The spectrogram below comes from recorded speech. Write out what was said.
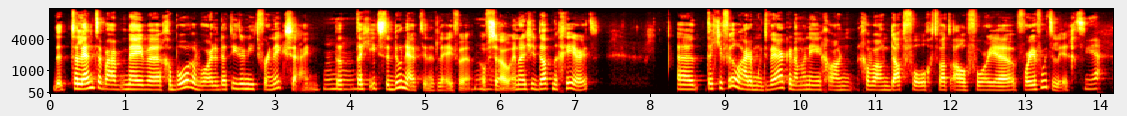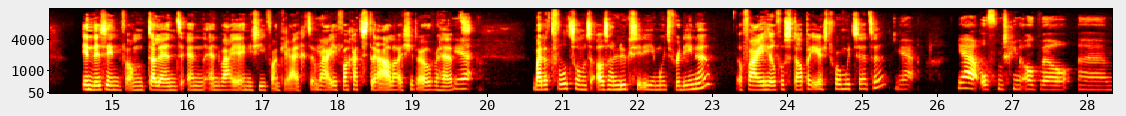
de talenten waarmee we geboren worden, dat die er niet voor niks zijn. Mhm. Dat, dat je iets te doen hebt in het leven Mhm. of zo. En als je dat negeert, eh, dat je veel harder moet werken dan wanneer je gewoon, gewoon dat volgt wat al voor je, voor je voeten ligt. Ja. In de zin van talent en, en waar je energie van krijgt en Ja. waar je van gaat stralen als je het erover hebt. Ja. Maar dat voelt soms als een luxe die je moet verdienen. Of waar je heel veel stappen eerst voor moet zetten. Ja. ja, of misschien ook wel ehm,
